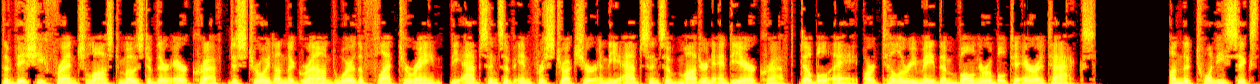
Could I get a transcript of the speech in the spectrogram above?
The Vichy French lost most of their aircraft destroyed on the ground where the flat terrain, the absence of infrastructure and the absence of modern anti-aircraft artillery made them vulnerable to air attacks. On 26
